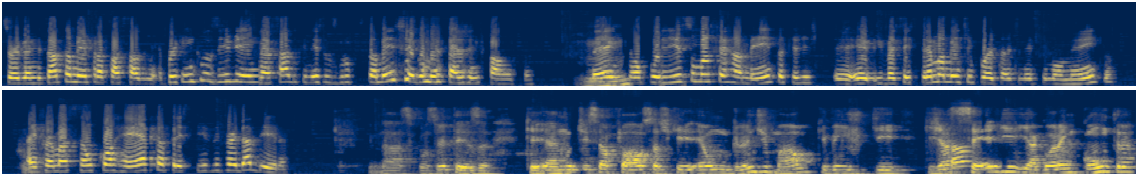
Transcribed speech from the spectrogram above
se organizar também para passar, porque inclusive é engraçado que nesses grupos também chega mensagem falsa. Né? Uhum. Então, por isso, uma ferramenta que a gente é, é vai ser extremamente importante nesse momento a informação correta, precisa e verdadeira. Nossa, com certeza. Que a notícia falsa, acho que é um grande mal que vem, que, que já segue e agora encontra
